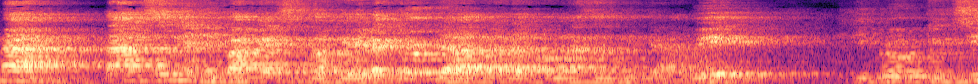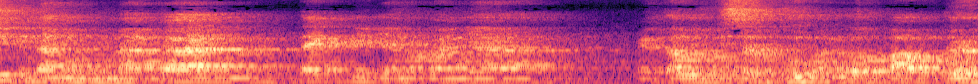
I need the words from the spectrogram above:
nah tungsten yang dipakai sebagai elektroda pada pengelasan BKW diproduksi dengan menggunakan teknik yang namanya metalurgi serbuk atau powder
